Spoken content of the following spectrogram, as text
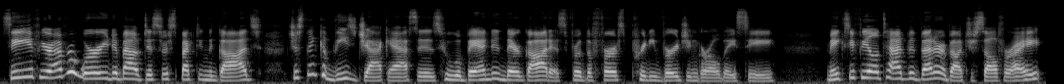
See, if you're ever worried about disrespecting the gods, just think of these jackasses who abandoned their goddess for the first pretty virgin girl they see. Makes you feel a tad bit better about yourself, right?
